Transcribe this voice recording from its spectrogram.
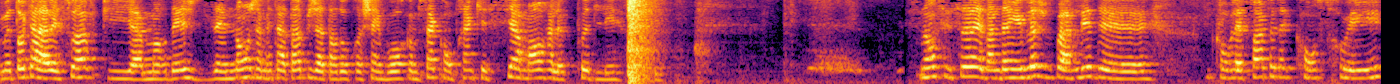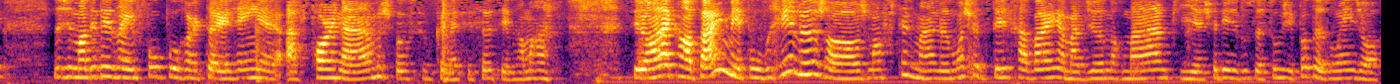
mettons qu'elle avait soif, puis elle mordait, je disais non, je la à terre, puis j'attendais au prochain boire. Comme ça, elle comprend que si elle mord, elle a pas de lait. Sinon, c'est ça, dans le dernier vlog, je vous parlais de qu'on voulait se faire peut-être construire. J'ai demandé des infos pour un terrain euh, à Farnham. Je sais pas si vous connaissez ça, c'est vraiment c'est vraiment la campagne, mais pour vrai, là, genre, je m'en fous tellement. Moi, je fais du télétravail à ma job normale, puis euh, je fais des réseaux sociaux. J'ai pas besoin, genre,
